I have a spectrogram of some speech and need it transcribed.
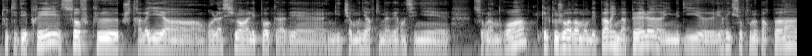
Tout était prêt, sauf que je travaillais en, relation à l'époque avec un, guide chamoniard qui m'avait renseigné sur l'endroit. Quelques jours avant mon départ, il m'appelle, il me dit Eric, surtout ne pars pas,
